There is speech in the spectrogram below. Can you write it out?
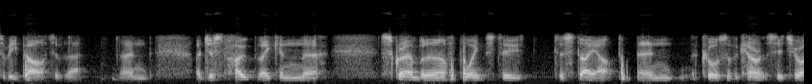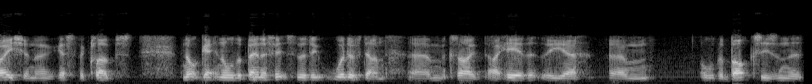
to be part of that. And I just hope they can uh, scramble enough points to to stay up. And of course, of the current situation, I guess the club's not getting all the benefits that it would have done. Um, because I, I hear that the uh, um, all the boxes and the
